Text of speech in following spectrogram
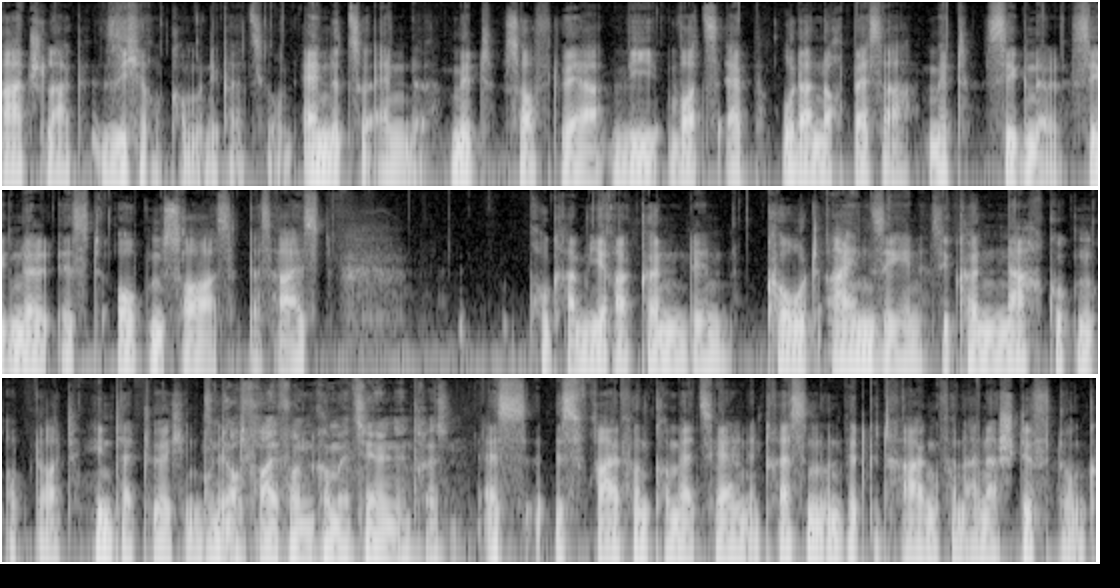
Ratschlag, sichere Kommunikation, Ende zu Ende, mit Software wie WhatsApp oder noch besser mit Signal. Signal ist Open Source, das heißt, Programmierer können den Code einsehen. Sie können nachgucken, ob dort Hintertürchen sind. Und auch frei von kommerziellen Interessen. Es ist frei von kommerziellen Interessen und wird getragen von einer Stiftung.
